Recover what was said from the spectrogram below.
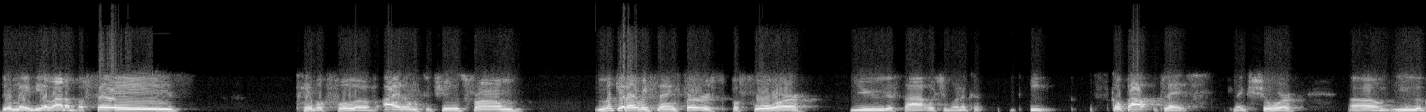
There may be a lot of buffets, table full of items to choose from. Look at everything first before you decide what you're going to eat. Scope out the place. Make sure um, you look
